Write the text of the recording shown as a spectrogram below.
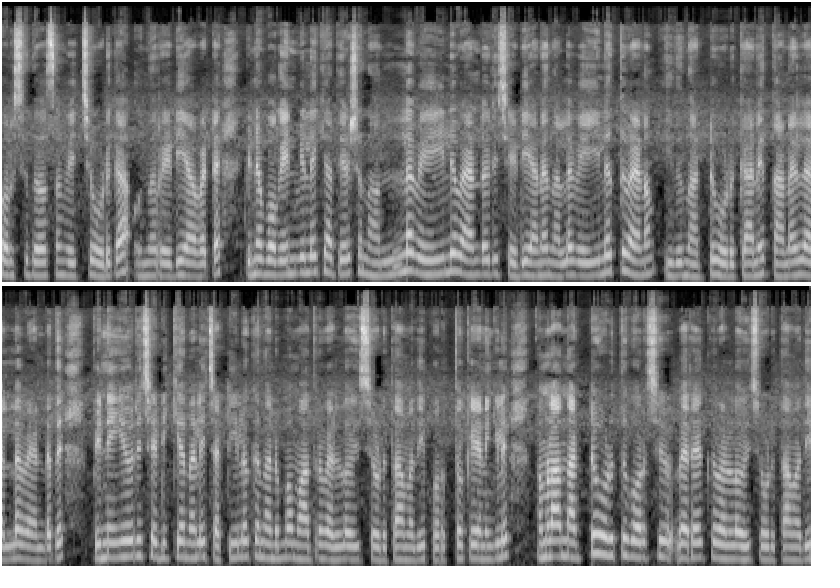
കുറച്ച് ദിവസം വെച്ച് കൊടുക്കുക. ഒന്ന് റെഡി ആവട്ടെ. പിന്നെ ബൊഗൈൻവില്ലയ്ക്ക് അത്യാവശ്യം നല്ല വെയിൽ വേണ്ട ഒരു ചെടിയാണ്. നല്ല വെയിലത്ത് വേണം ഇത് നട്ടു കൊടുക്കാൻ. തണലല്ല വേണ്ടത്. പിന്നെ ഈ ഒരു ചെടിക്ക് എന്നാൽ ചട്ടിയിലൊക്കെ നടുമ്പോൾ മാത്രം വെള്ളം ഒഴിച്ചു കൊടുത്താൽ മതി. പുറത്തൊക്കെ ആണെങ്കിൽ നമ്മൾ ആ നട്ട് കൊടുത്ത് കുറച്ച് വരെയൊക്കെ വെള്ളം ഒഴിച്ചു കൊടുത്താൽ മതി.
